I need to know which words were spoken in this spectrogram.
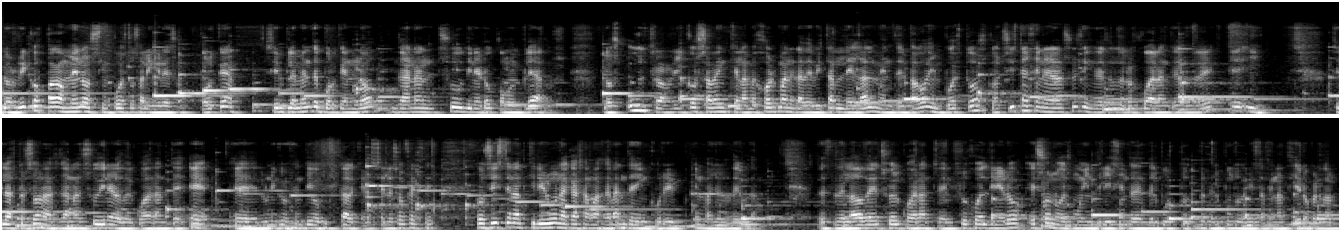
Los ricos pagan menos impuestos al ingreso. ¿Por qué? Simplemente porque no ganan su dinero como empleados. Los ultra ricos saben que la mejor manera de evitar legalmente el pago de impuestos consiste en generar sus ingresos de los cuadrantes de E y I. Si las personas ganan su dinero del cuadrante E, el único incentivo fiscal que se les ofrece consiste en adquirir una casa más grande e incurrir en mayor deuda. Desde el lado derecho del cuadrante del flujo del dinero, eso no es muy inteligente desde el punto, desde el punto de vista financiero, perdón.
